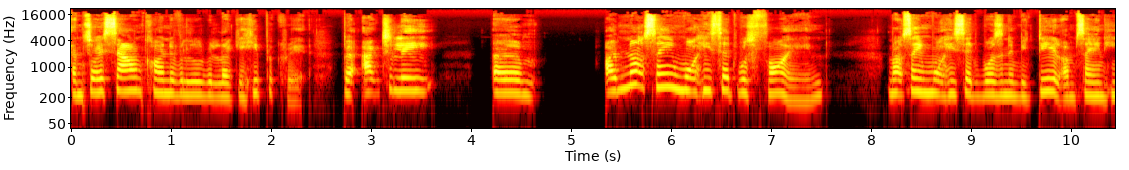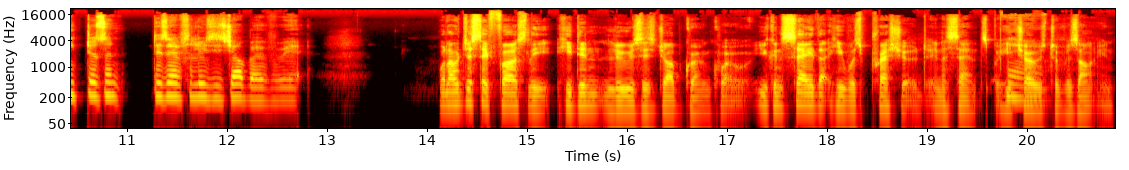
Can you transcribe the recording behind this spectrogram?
And so I sound kind of a little bit like a hypocrite. But actually, um, I'm not saying what he said was fine. I'm not saying what he said wasn't a big deal. I'm saying he doesn't deserve to lose his job over it. Well, I would just say, firstly, he didn't lose his job, quote unquote. You can say that he was pressured in a sense, but he Yeah. chose to resign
